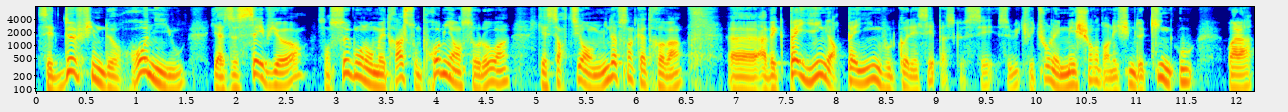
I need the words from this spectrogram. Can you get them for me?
C'est deux films de Ronnie Yu. Il y a The Savior, son second long métrage, son premier en solo, hein, qui est sorti en 1980, euh, avec Paying. Alors Paying, vous le connaissez parce que c'est celui qui fait toujours les méchants dans les films de King Hu. Voilà.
